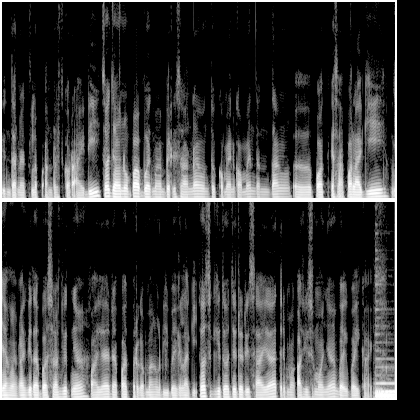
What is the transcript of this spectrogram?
@internetclub underscore ID. So jangan lupa buat mampir ke sana untuk komen-komen tentang uh, podcast apa lagi yang akan kita bahas selanjutnya supaya dapat berkembang lebih baik lagi. So segitu aja dari saya. Terima kasih semuanya. Baik-baik guys.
